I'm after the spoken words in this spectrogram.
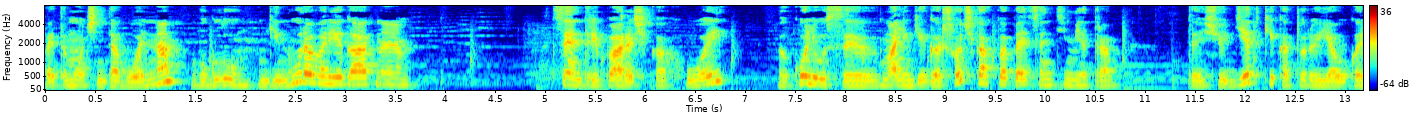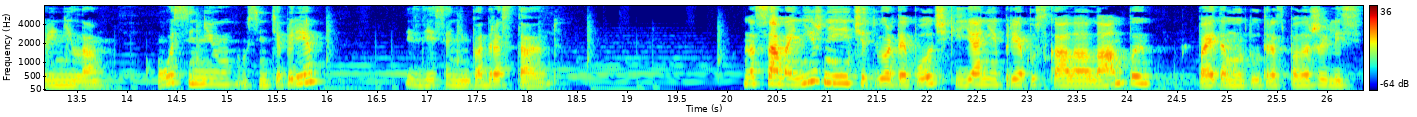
поэтому очень довольна. В углу генура варигатная. В центре парочка хой. Колиусы в маленьких горшочках по 5 сантиметров. Это еще детки, которые я укоренила осенью, в сентябре. И здесь они подрастают. На самой нижней четвертой полочке я не приопускала лампы, поэтому тут расположились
